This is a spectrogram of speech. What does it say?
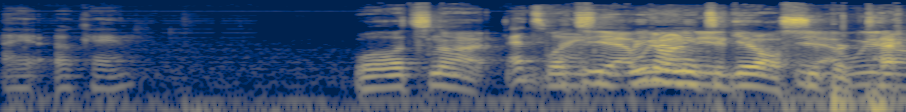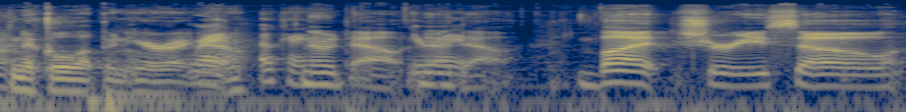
I okay. Well, let's not. That's let's, fine. Yeah, we, we don't, don't need to get all yeah, super don't- technical up in here right, Right. now. Okay. No doubt, You're no right. doubt. But Cherie, so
